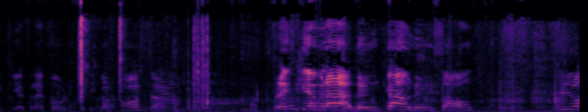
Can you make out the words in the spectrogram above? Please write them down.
If clear, select forward. Critical hot sir เก้าหนึ่งสองเร่งเคลียร์เวลาหนึ่งเก้าหนึ่งสองซีโร่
